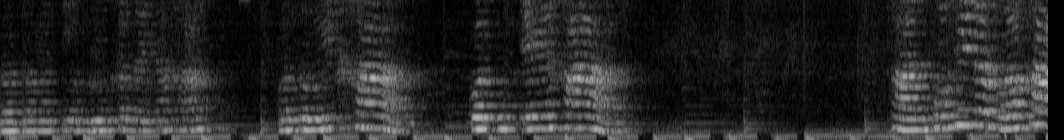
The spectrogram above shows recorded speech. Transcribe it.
เราจะมาเตรียมรู้กันเลยนะคะกดสวิตช์ค่ะ กดปุ่ม A ค่ะ ผ่านโค้งที่หนึ่งแล้วค่ะ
